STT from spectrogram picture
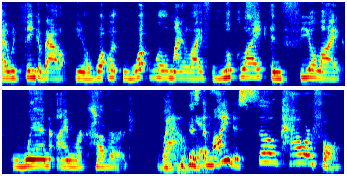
I would think about, you know, what would, what will my life look like and feel like when I'm recovered? Wow. Because yes. the mind is so powerful.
